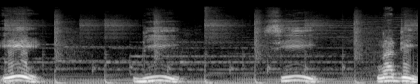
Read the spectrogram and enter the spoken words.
এ, বি, সি না ডি?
